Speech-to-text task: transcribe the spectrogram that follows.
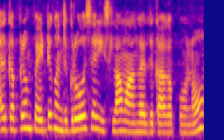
அதுக்கப்புறம் போயிட்டு கொஞ்சம் க்ரோசரிஸ்லாம் வாங்குறதுக்காக போனோம்.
